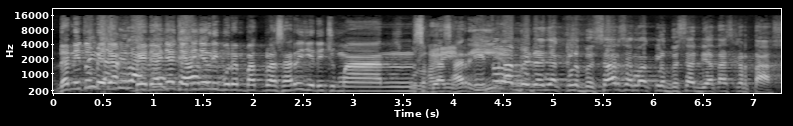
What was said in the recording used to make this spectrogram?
Dan itu Tidak beda dilakukan. bedanya jadinya liburan 14 hari jadi cuman 11 hari, Itulah Iya. bedanya klub besar sama klub besar di atas kertas.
